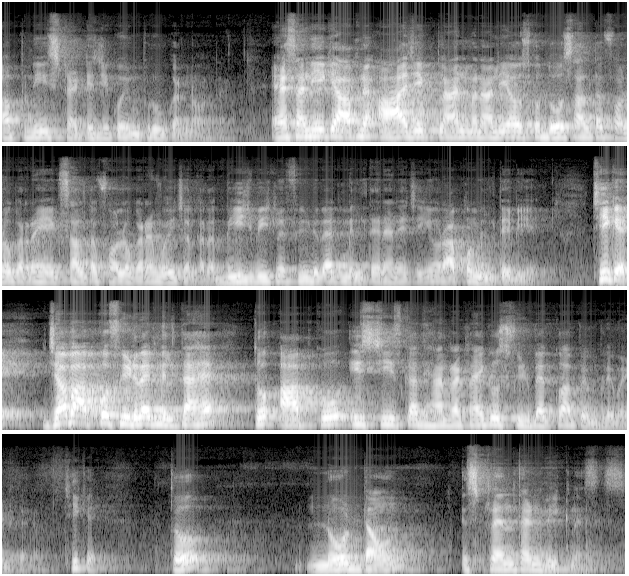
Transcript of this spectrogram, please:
अपनी स्ट्रेटेजी को इंप्रूव करना होता है। ऐसा नहीं है कि आपने आज एक प्लान बना लिया, उसको दो साल तक फॉलो कर रहे हैं, एक साल तक फॉलो कर रहे हैं, वही चलता रहा। बीच बीच में फीडबैक मिलते रहने चाहिए और आपको मिलते भी है। ठीक है, जब आपको फीडबैक मिलता है तो आपको इस चीज़ का ध्यान रखना है कि उस फीडबैक को आप इंप्लीमेंट करें। ठीक है? तो note down strength and weakness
